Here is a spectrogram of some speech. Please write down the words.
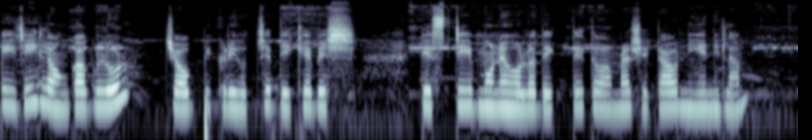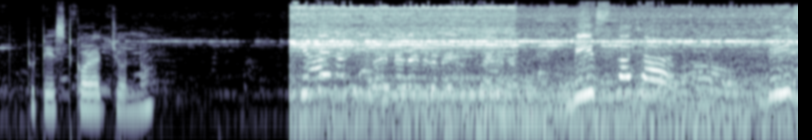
এই যেই লঙ্কাগুলোর চপ বিক্রি হচ্ছে দেখে বেশ টেস্টি মনে হলো দেখতে তো আমরা সেটাও নিয়ে নিলাম একটু টেস্ট করার জন্য बीस का चार बीस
